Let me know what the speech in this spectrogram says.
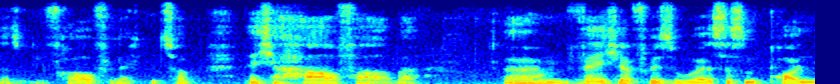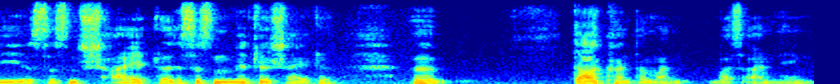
also die Frau vielleicht einen Zopf, welche Haarfarbe, ähm, welche Frisur, ist es ein Pony, ist es ein Scheitel, ist es ein Mittelscheitel. Äh, da könnte man was anhängen.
